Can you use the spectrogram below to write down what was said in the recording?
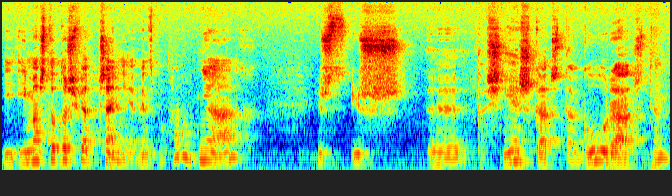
I, I masz to doświadczenie. Więc po paru dniach już, już y, ta śnieżka, czy ta góra, czy ten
